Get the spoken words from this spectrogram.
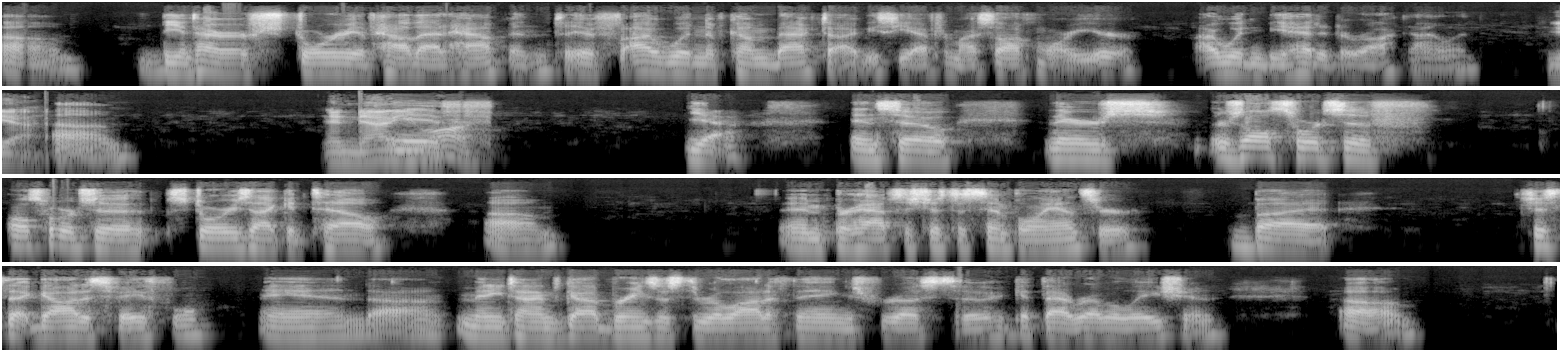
Um, the entire story of how that happened. If I wouldn't have come back to IBC after my sophomore year, I wouldn't be headed to Rock Island. Yeah. Um, and now you are. Yeah. And so there's there's all sorts of all sorts of stories I could tell. Um, and perhaps it's just a simple answer, but just that God is faithful. And uh, many times God brings us through a lot of things for us to get that revelation um,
